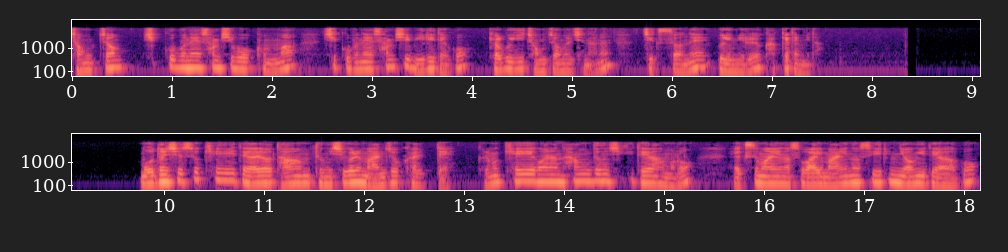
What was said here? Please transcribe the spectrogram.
정점 19분의 35, 19분의 31이 되고 결국 이 정점을 지나는 직선의 의미를 갖게 됩니다. 모든 실수 k에 대하여 다음 등식을 만족할 때 그러면 k에 관한 항등식이 돼야 하므로 x-y-1은 0이 돼야 하고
